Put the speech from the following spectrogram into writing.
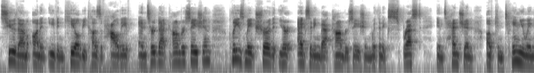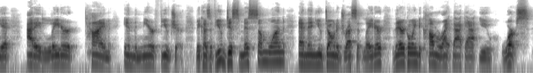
to them on an even keel because of how they've entered that conversation, please make sure that you're exiting that conversation with an expressed intention of continuing it at a later time in the near future. Because if you dismiss someone and then you don't address it later, they're going to come right back at you worse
